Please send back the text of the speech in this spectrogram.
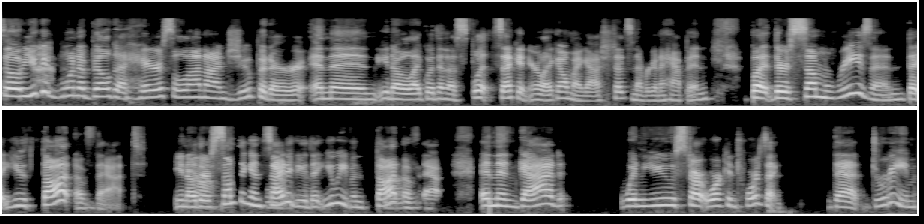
so you could want to build a hair salon on jupiter and then you know like within a split second you're like oh my gosh that's never going to happen but there's some reason that you thought of that you know Yeah. there's something inside Yeah. of you that you even thought Yeah. of that and then god when you start working towards that that dream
